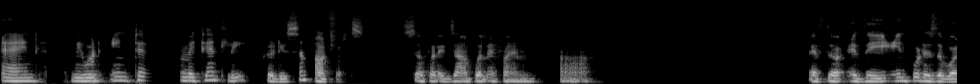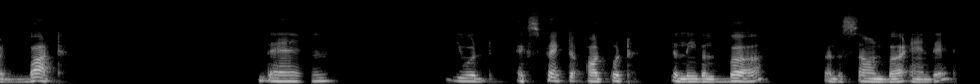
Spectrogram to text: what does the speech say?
and we would intermittently produce some outputs. So for example, if I'm uh, if the if the input is the word but, then you would expect to output the label b when the sound b ended,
